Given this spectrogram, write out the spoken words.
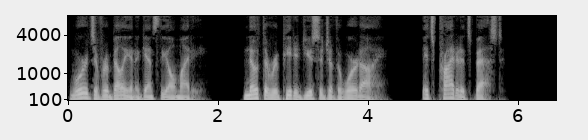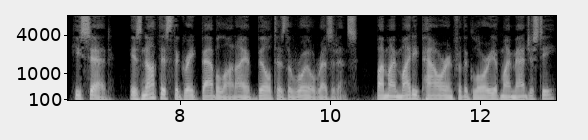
words of rebellion against the Almighty. Note the repeated usage of the word I. It's pride at its best. He said, Is not this the great Babylon I have built as the royal residence, by my mighty power and for the glory of my majesty?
